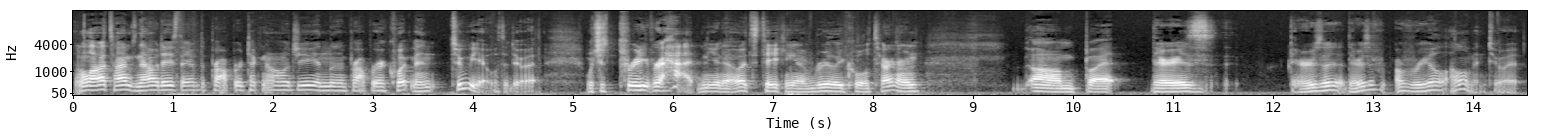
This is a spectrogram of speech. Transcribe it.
and a lot of times nowadays they have the proper technology and the proper equipment to be able to do it, which is pretty rad. You know, it's taking a really cool turn. Um, but there is, there is a there is a, a real element to it,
